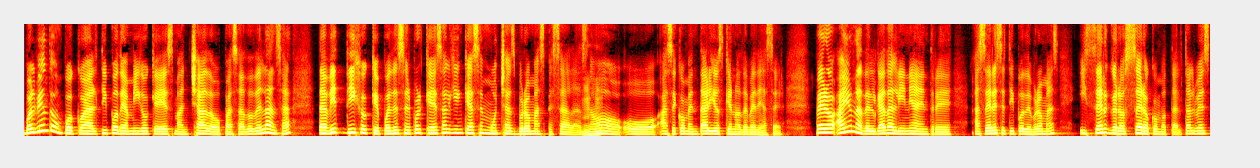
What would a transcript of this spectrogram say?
Volviendo un poco al tipo de amigo que es manchado o pasado de lanza, David dijo que puede ser porque es alguien que hace muchas bromas pesadas, ¿no? o, hace comentarios que no debe de hacer. Pero hay una delgada línea entre hacer ese tipo de bromas y ser grosero como tal. Tal vez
